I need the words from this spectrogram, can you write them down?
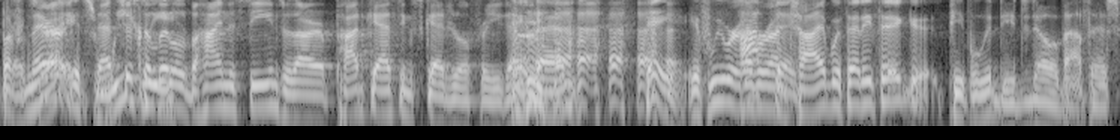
But from there, right. it's That's weekly. just a little behind the scenes with our podcasting schedule for you guys. hey, if we were Hot ever on time with anything, people would need to know about this.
